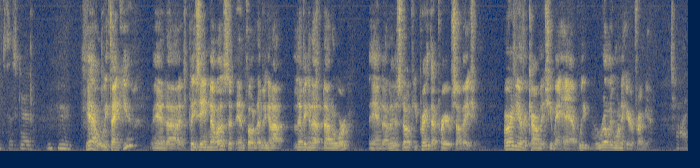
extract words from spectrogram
This is good. hmm Yeah, well, we thank you. And uh, please email us at info at livingitup, livingitup.org and uh, let us know if you prayed that prayer of salvation or any other comments you may have. We really want to hear from you. Right.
